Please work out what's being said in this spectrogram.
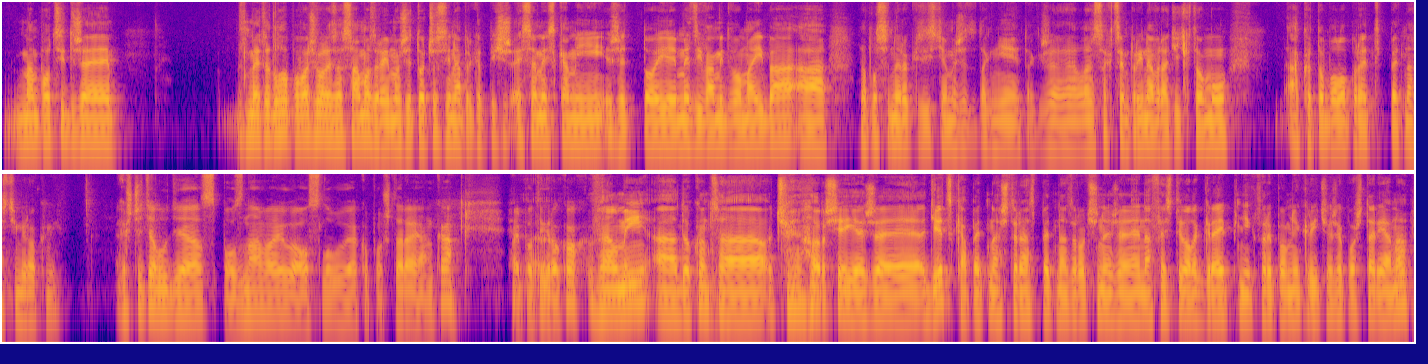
mám pocit, že sme to dlho považovali za samozrejme, že to, čo si napríklad píšeš SMS-kami, že to je medzi vami dvoma iba a za posledné roky zistíme, že to tak nie je. Takže len sa chcem prinavrátiť k tomu, ako to bolo pred 15 rokmi. Ešte ťa ľudia spoznávajú a oslovujú ako poštara Janka? Aj po tých rokoch? Veľmi a dokonca, čo je horšie, je, že decka 15, 14, 15 ročné, že na festivale Grape niektoré po mne kričia, že poštariano.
